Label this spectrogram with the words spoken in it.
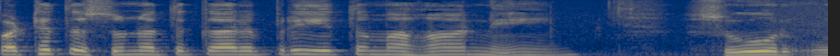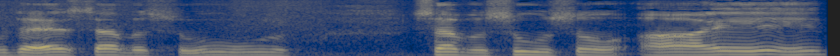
ਪਠਤ ਸੁਨਤ ਕਰ ਪ੍ਰੀਤ ਮਹਾਨੀ। ਸੂਰ ਉਦੈ ਸਭ ਸੂਰ, ਸਭ ਸੂਸੋ ਆਏ।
